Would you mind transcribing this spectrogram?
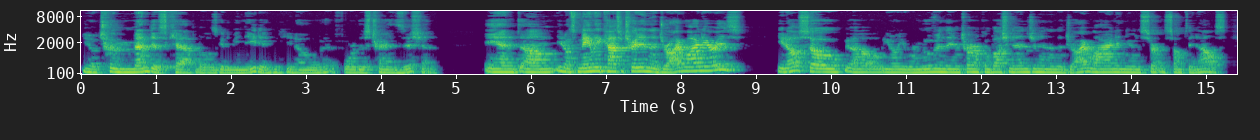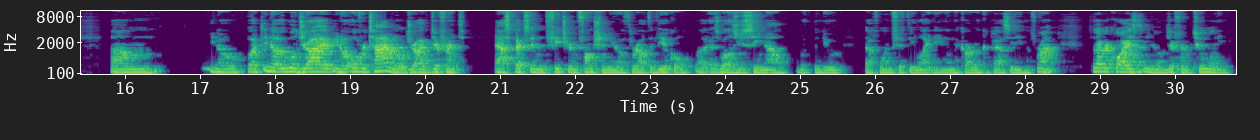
you know tremendous capital is going to be needed. You know, for this transition and um, you know it's mainly concentrated in the driveline areas. You know, so uh, you know you're removing the internal combustion engine and then the drive line, and you're inserting something else. Um, you know, but you know it will drive. You know, over time it will drive different aspects in feature and function. You know, throughout the vehicle, uh, as well as you see now with the new F-150 Lightning and the cargo capacity in the front. So that requires you know different tooling.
